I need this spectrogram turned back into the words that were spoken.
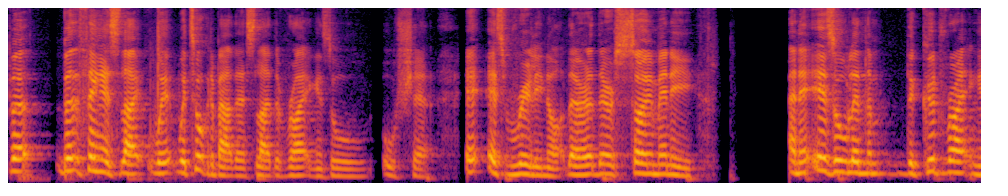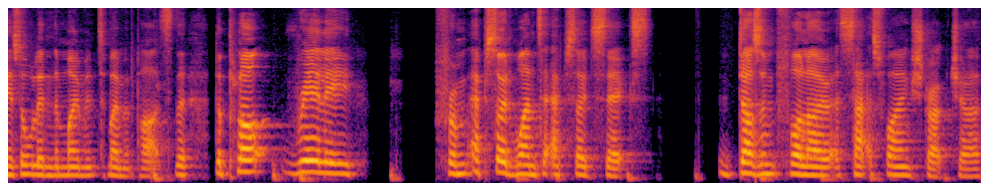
But but the thing is, like we're we're talking about this, like the writing is all all shit. It, it's really not. There are there are so many, and it is all in the the good writing is all in the moment to moment parts. The the plot really, from episode one to episode six, doesn't follow a satisfying structure.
